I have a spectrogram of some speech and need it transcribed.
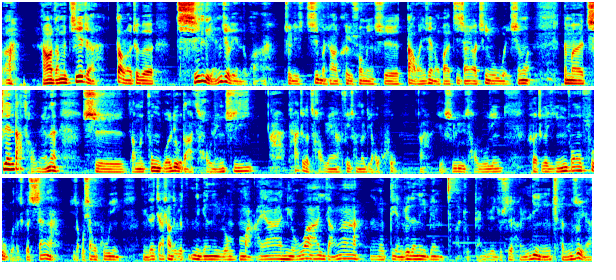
了啊，然后咱们接着到了这个祁连这边的话啊，这里基本上可以说明是大环线的话即将要进入尾声了。那么祁连大草原呢，是咱们中国六大草原之一啊，它这个草原啊非常的辽阔。啊，也是绿草如茵，和这个银装素裹的这个山啊遥相呼应。你再加上这个那边那种马呀、牛啊、羊啊那种点缀在那边啊，就感觉就是很令人沉醉啊。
